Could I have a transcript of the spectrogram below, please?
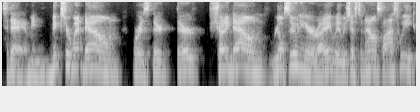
today, I mean, Mixer went down, whereas they're they're shutting down real soon here, right? It was just announced last week.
